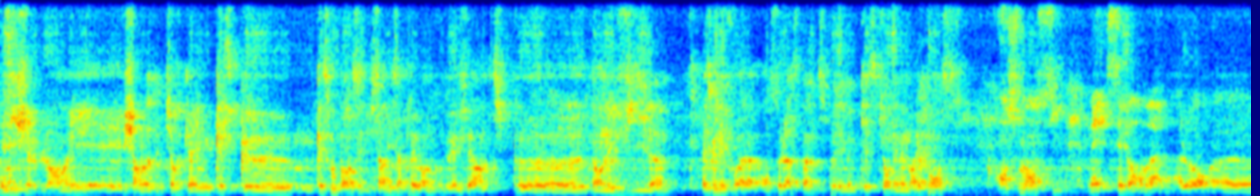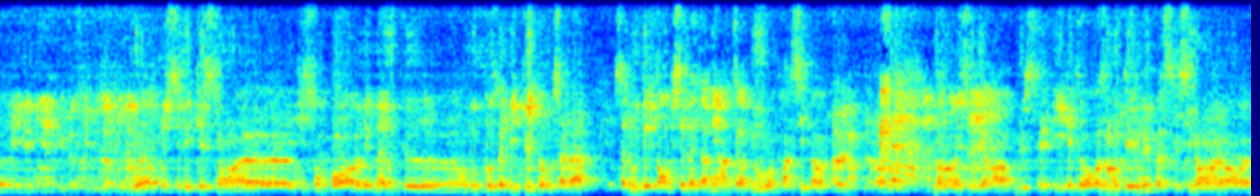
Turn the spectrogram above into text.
Et Michel Blanc et Charlotte de Turckheim, qu'est-ce que, qu'est-ce que vous pensez du service après-vente que vous devez faire un petit peu euh, dans les villes? Est-ce que des fois, on se lasse pas un petit peu des mêmes questions, des mêmes réponses? Franchement, si, mais c'est normal. Alors, euh... oui, en plus, c'est des questions euh, qui sont pas les mêmes qu'on nous pose d'habitude, donc ça va. Ça nous détend, puis c'est la dernière interview en principe. Hein. Ah non, non, mais je veux dire, en plus, il était heureusement que tu es venu, parce que sinon, alors. Euh,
